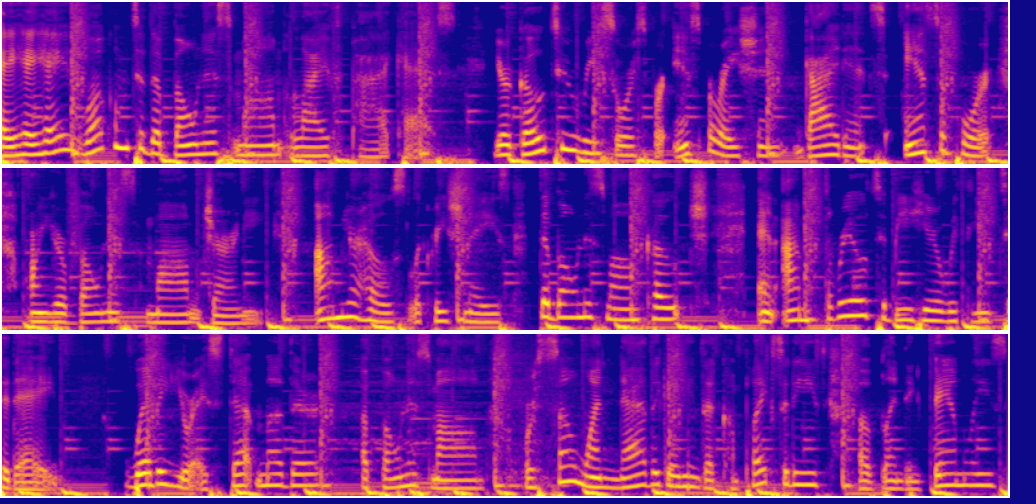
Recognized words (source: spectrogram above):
Hey, hey, hey, welcome to the Bonus Mom Life Podcast, your go to resource for inspiration, guidance, and support on your bonus mom journey. I'm your host, Lakrisha Mayes, the Bonus Mom Coach, and I'm thrilled to be here with you today. Whether you're a stepmother, a bonus mom, or someone navigating the complexities of blending families,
